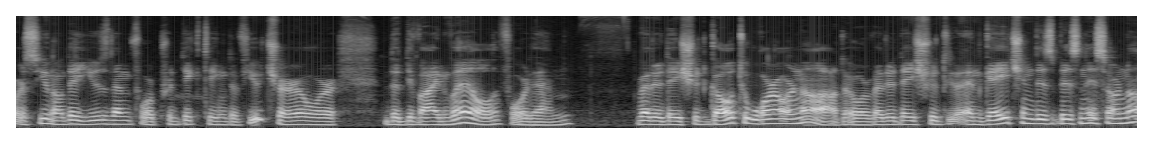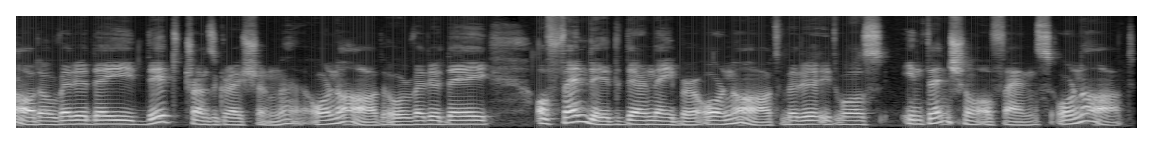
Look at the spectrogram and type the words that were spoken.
course, you know, they use them for predicting the future or the divine will for them whether they should go to war or not, or whether they should engage in this business or not, or whether they did transgression or not, or whether they offended their neighbor or not, whether it was intentional offense or not,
